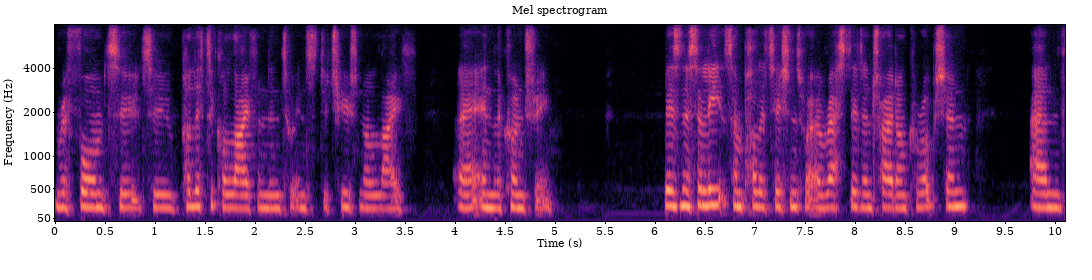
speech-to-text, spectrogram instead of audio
reform to, to political life and into institutional life uh, in the country. Business elites and politicians were arrested and tried on corruption. And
